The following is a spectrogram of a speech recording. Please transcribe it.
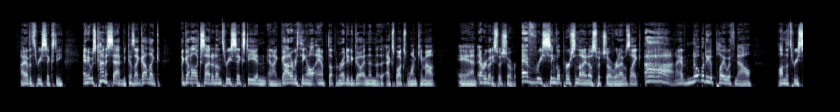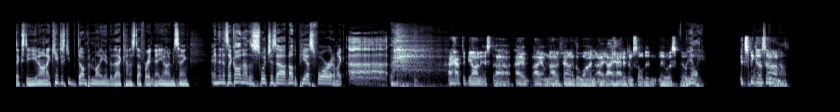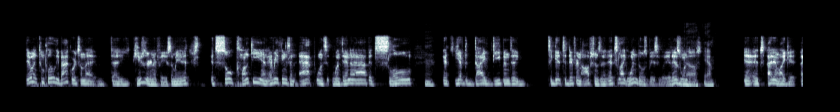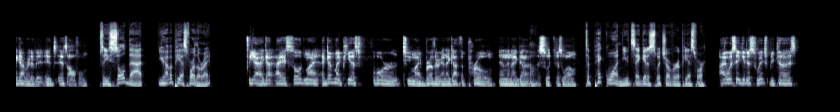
I have a 360, and it was kind of sad because I got like I got all excited on 360 and, and I got everything all amped up and ready to go. And then the Xbox One came out and everybody switched over. Every single person that I know switched over. And I was like, ah, and I have nobody to play with now on the 360, you know, and I can't just keep dumping money into that kind of stuff right now. You know what I'm saying? And then it's like, oh, now the Switch is out. and all the PS4. And I'm like, ah. I have to be honest. Uh, I I am not a fan of the one. I, I had it and sold it. It was, it was really. Awful. It's oh, because um, they went completely backwards on that the user interface. I mean, it's it's so clunky and everything's an app once within an app. It's slow. Hmm. It's you have to dive deep into to get to different options, and it's like Windows basically. It is Windows. Oh, yeah. It's I didn't like it. I got rid of it. It's it's awful. So you sold that. You have a PS4 though, right? Yeah, I got. I sold my. I gave my PS4 to my brother, and I got the Pro, and then I got oh. a Switch as well. To pick one, you'd say get a Switch over a PS4. I would say get a Switch because,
